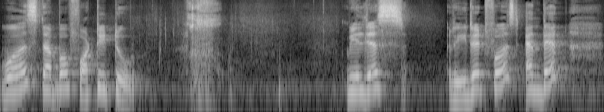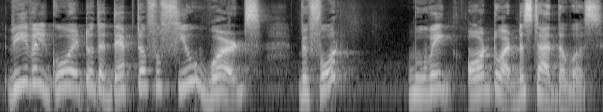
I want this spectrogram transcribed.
verse number 42, we'll just read it first and then we will go into the depth of a few words before moving on to understand the verse.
